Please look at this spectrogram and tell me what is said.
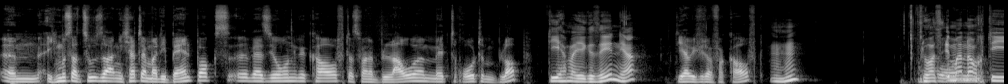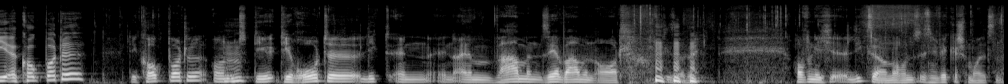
ähm, ich muss dazu sagen, ich hatte mal die Bandbox-Version gekauft. Das war eine blaue mit rotem Blob. die haben wir hier gesehen, ja. Die habe ich wieder verkauft. Du hast immer Und- noch die äh, Coke Bottle. Die Coke Bottle und Mhm. die, die rote liegt in, in einem warmen, sehr warmen Ort. Hoffentlich äh, liegt sie auch noch und ist nicht weggeschmolzen.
